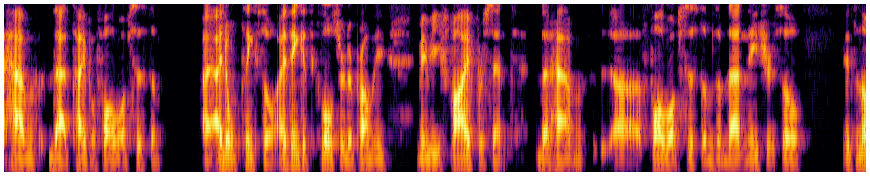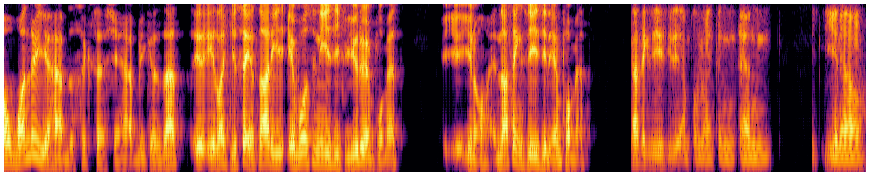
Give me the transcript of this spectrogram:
have that type of follow up system. I, I don't think so. I think it's closer to probably maybe 5% that have uh, follow up systems of that nature. So it's no wonder you have the success you have because that, it, it, like you say, it's not, e- it wasn't easy for you to implement, you, you know, and nothing's easy to implement. Nothing's easy to implement. And, and, you know,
